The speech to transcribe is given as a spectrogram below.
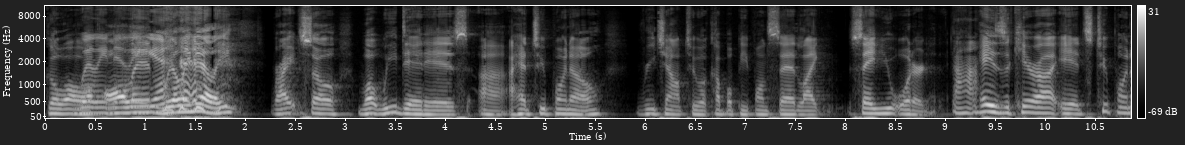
go all, all in yeah. willy nilly, right? So what we did is uh, I had 2.0 reach out to a couple people and said, like, say you ordered, Uh-huh. hey Zakira, it's 2.0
